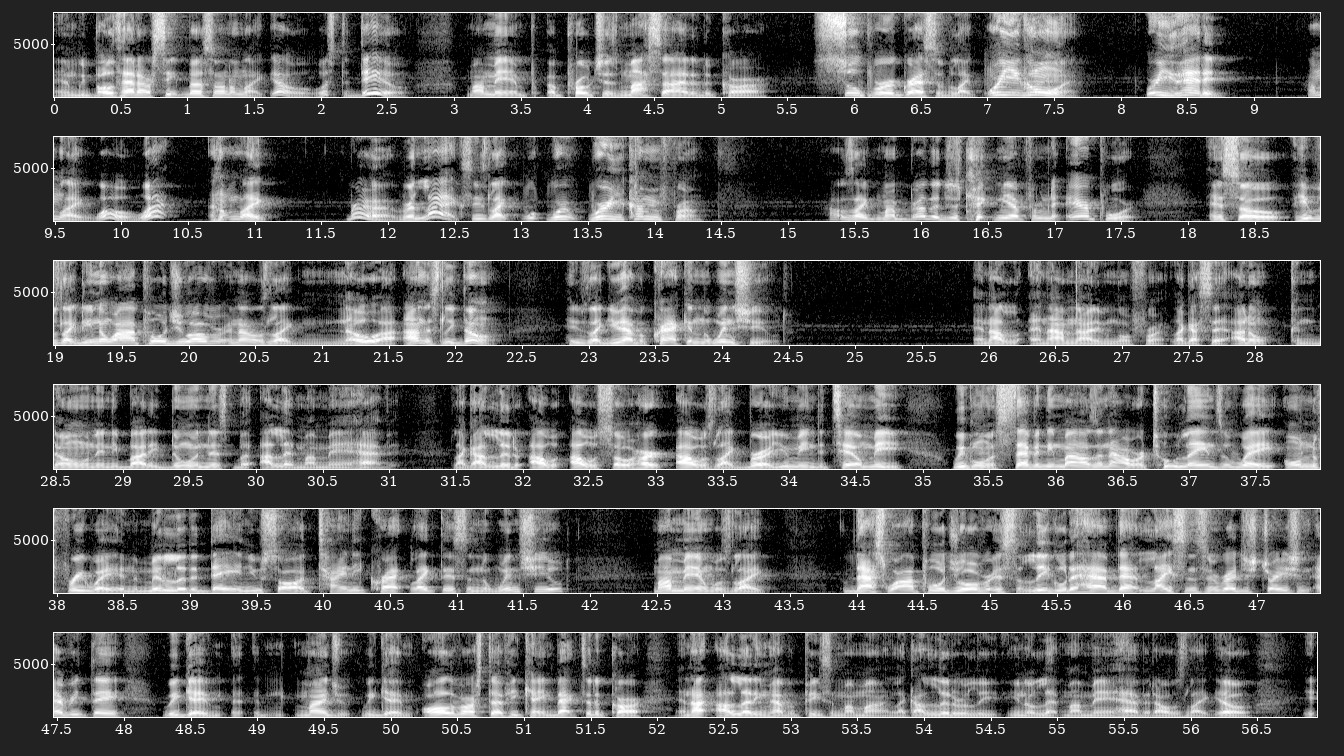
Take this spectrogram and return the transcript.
And we both had our seatbelts on. I'm like, yo, what's the deal? My man approaches my side of the car, super aggressive, like, where you going? Where you headed? I'm like, whoa, what? I'm like, bruh, relax. He's like, where, where are you coming from? I was like, my brother just picked me up from the airport. And so he was like, Do you know why I pulled you over? And I was like, No, I honestly don't. He was like, You have a crack in the windshield. And I and I'm not even gonna front. Like I said, I don't condone anybody doing this, but I let my man have it. Like I literally, I was, I was so hurt. I was like, bro, you mean to tell me we going 70 miles an hour, two lanes away on the freeway in the middle of the day, and you saw a tiny crack like this in the windshield? My man was like, that's why I pulled you over. It's illegal to have that license and registration, everything. We gave, uh, mind you, we gave him all of our stuff. He came back to the car, and I, I let him have a piece of my mind. Like I literally, you know, let my man have it. I was like, yo,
